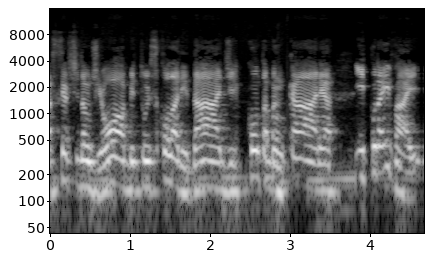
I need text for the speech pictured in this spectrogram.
a certidão de óbito, escolaridade, conta bancária e por aí vai.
